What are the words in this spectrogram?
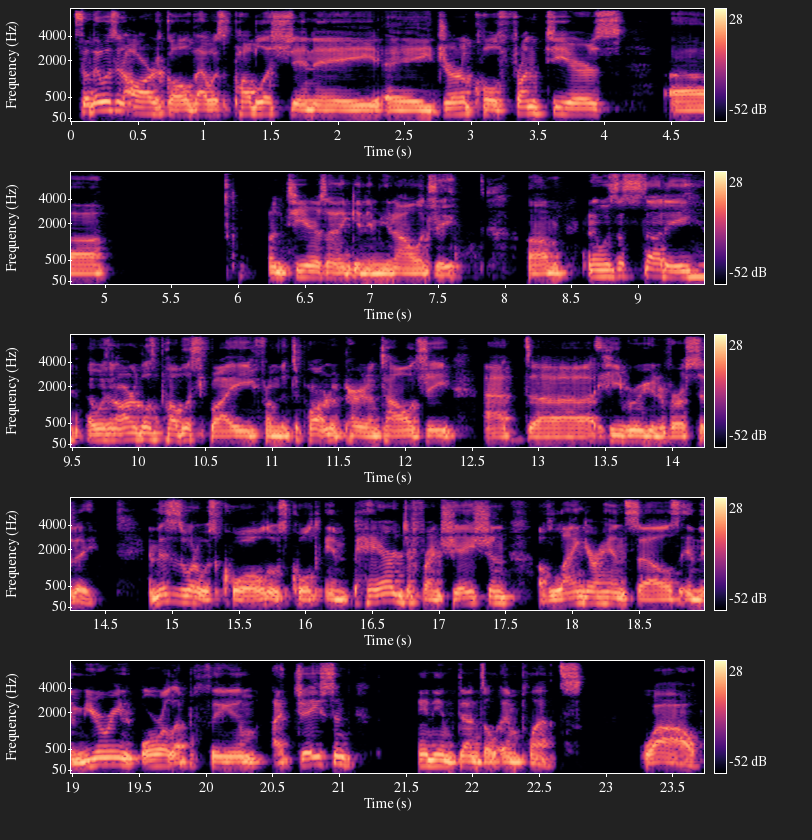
So there was an article that was published in a, a journal called Frontiers, uh, Frontiers, I think, in Immunology. Um, and it was a study, it was an article published by from the Department of Periodontology at uh, Hebrew University. And this is what it was called. It was called impaired differentiation of Langerhans cells in the murine oral epithelium adjacent to titanium dental implants. Wow.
